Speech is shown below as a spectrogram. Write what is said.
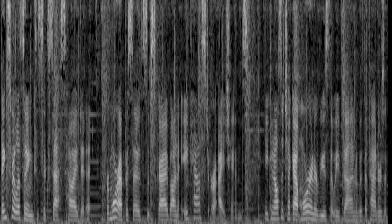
Thanks for listening to Success How I Did It. For more episodes, subscribe on ACAST or iTunes. You can also check out more interviews that we've done with the founders of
